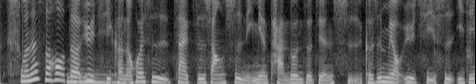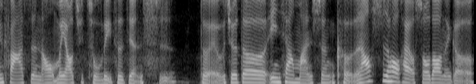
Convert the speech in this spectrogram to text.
我那时候的预期可能会是在智商室里面谈论这件事，嗯、可是没有预期是已经发生，然后我们要去处理这件事。对，我觉得印象蛮深刻的。然后事后还有收到那个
